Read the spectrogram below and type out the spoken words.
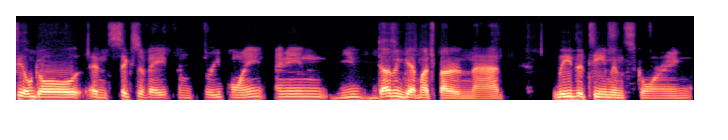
field goal and six of eight from three point. I mean, you doesn't get much better than that. Lead the team in scoring.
